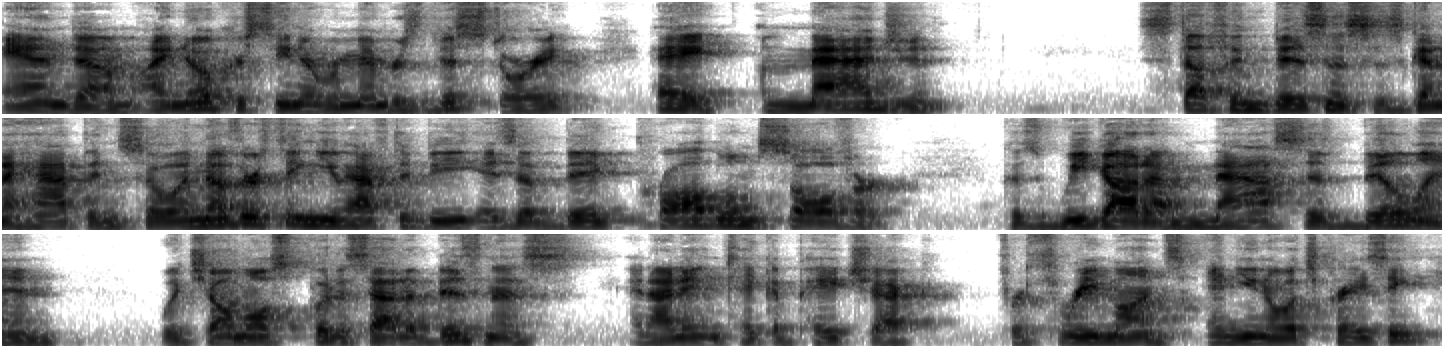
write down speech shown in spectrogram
And um, I know Christina remembers this story. Hey, imagine stuff in business is going to happen. So, another thing you have to be is a big problem solver because we got a massive bill in, which almost put us out of business. And I didn't take a paycheck for three months. And you know what's crazy?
